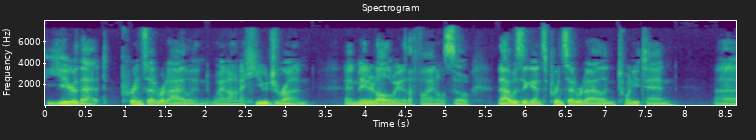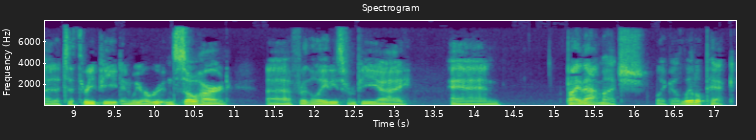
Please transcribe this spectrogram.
year that Prince Edward Island went on a huge run and made it all the way to the final. So that was against Prince Edward Island 2010 uh, to three-peat, and we were rooting so hard uh, for the ladies from PEI, and by that much, like a little pick,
